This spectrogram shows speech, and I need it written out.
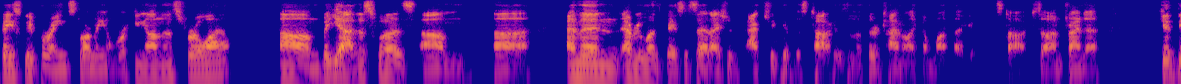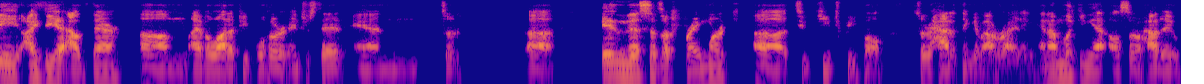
basically brainstorming and working on this for a while. Um, but yeah, this was um, uh, and then everyone's basically said I should actually give this talk. This is the third time in like a month I give this talk. So I'm trying to get the idea out there. Um, I have a lot of people who are interested in sort of uh, in this as a framework uh, to teach people sort of how to think about writing. And I'm looking at also how to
